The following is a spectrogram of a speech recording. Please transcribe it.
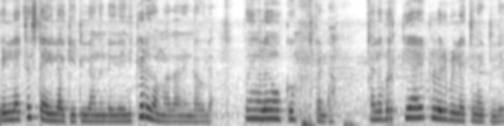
പിള്ളേച്ചൻ സ്റ്റൈലാക്കിയിട്ടില്ല എന്നുണ്ടെങ്കിൽ എനിക്കൊരു സമാധാനം ഉണ്ടാവില്ല. അപ്പോൾ നിങ്ങൾ നോക്കൂ കണ്ട. നല്ല വൃത്തിയായിട്ടുള്ളൊരു പിള്ളേച്ചനായിട്ടില്ലേ?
